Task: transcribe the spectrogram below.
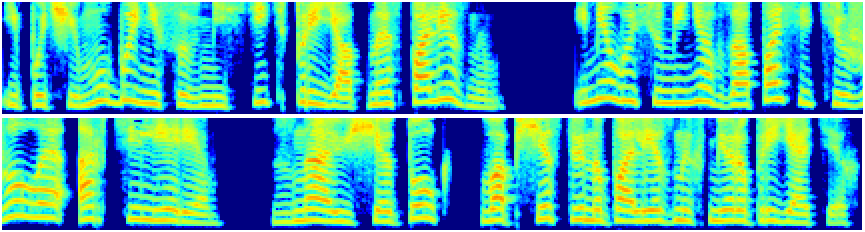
И почему бы не совместить приятное с полезным? Имелась у меня в запасе тяжелая артиллерия, знающая толк в общественно полезных мероприятиях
